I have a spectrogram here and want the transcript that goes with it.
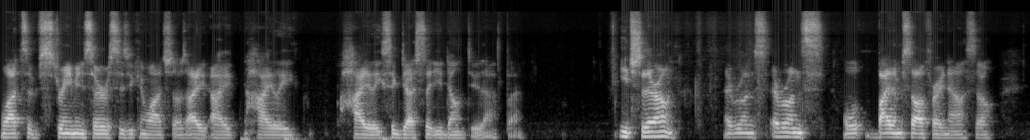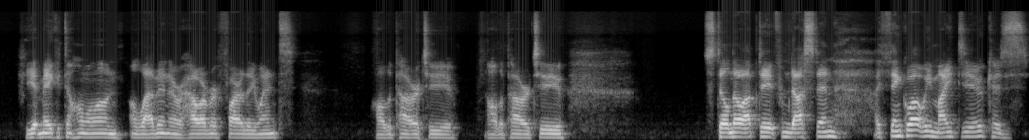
lots of streaming services you can watch those. I, I highly, highly suggest that you don't do that. But each to their own. Everyone's everyone's by themselves right now. So if you get make it to Home Alone 11 or however far they went, all the power to you. All the power to you. Still no update from Dustin. I think what we might do because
